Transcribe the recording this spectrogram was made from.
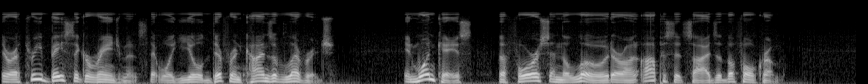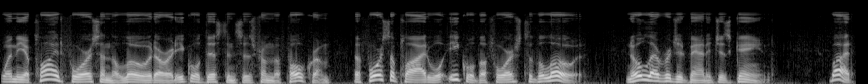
There are three basic arrangements that will yield different kinds of leverage. In one case, the force and the load are on opposite sides of the fulcrum. When the applied force and the load are at equal distances from the fulcrum, the force applied will equal the force to the load. No leverage advantage is gained. But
